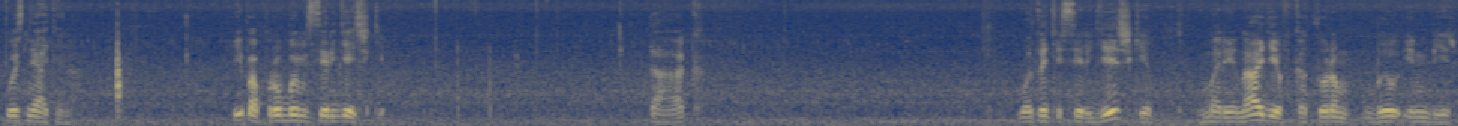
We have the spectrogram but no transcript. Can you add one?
Вкуснятина. И попробуем сердечки. Так. Вот эти сердечки в маринаде, в котором был имбирь.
